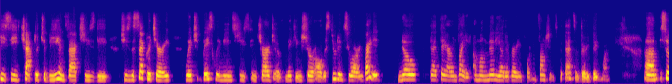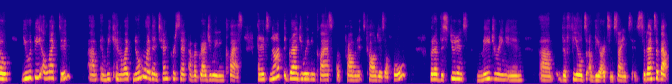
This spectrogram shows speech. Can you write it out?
PC chapter to be. In fact, she's the she's the secretary, which basically means she's in charge of making sure all the students who are invited know that they are invited, among many other very important functions. But that's a very big one. Um, so you would be elected, um, and we can elect no more than 10% of a graduating class. And it's not the graduating class of Providence College as a whole, but of the students majoring in um, the fields of the arts and sciences. So that's about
